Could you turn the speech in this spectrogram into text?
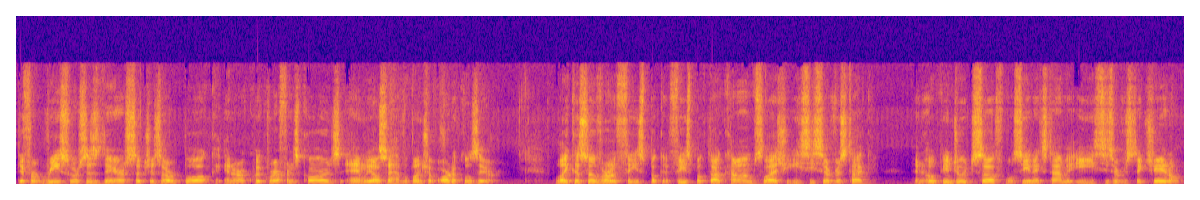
different resources there such as our book and our quick reference cards and we also have a bunch of articles there. Like us over on Facebook at facebook.com slash acservicetech and hope you enjoyed yourself. We'll see you next time at AC Service Tech channel.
